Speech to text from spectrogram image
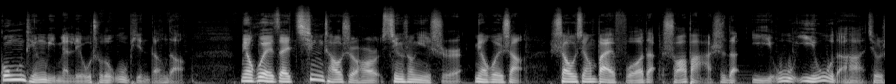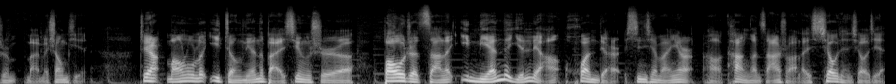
宫廷里面流出的物品等等。庙会在清朝时候兴盛一时，庙会上烧香拜佛的、耍把式的、以物易物的哈，就是买卖商品。这样忙碌了一整年的百姓是包着攒了一年的银两，换点新鲜玩意儿啊，看看杂耍来消遣消遣。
